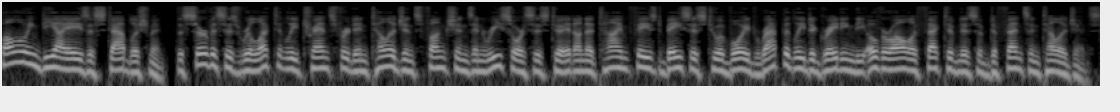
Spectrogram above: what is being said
Following DIA's establishment, the services reluctantly transferred intelligence functions and resources to it on a time-phased basis to avoid rapidly degrading the overall effectiveness of defense intelligence.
